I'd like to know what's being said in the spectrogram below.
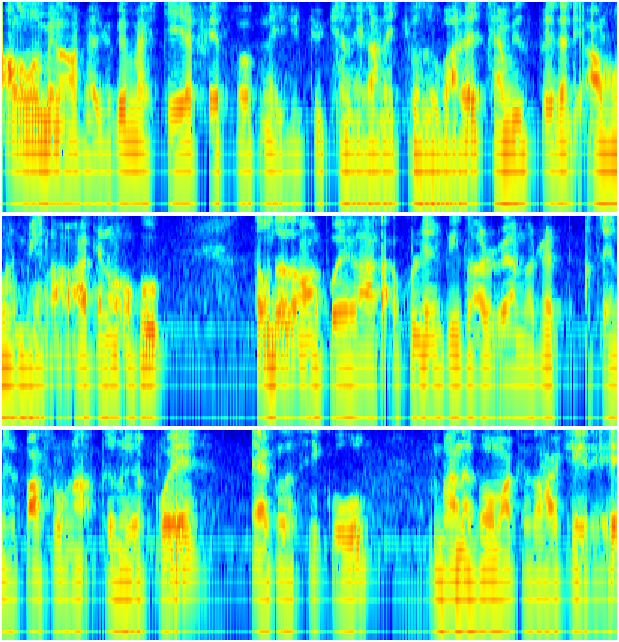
အားလုံးပဲမင်္ဂလာပါခင်ဗျာ UK Match Day ရဲ့ Facebook နဲ့ YouTube Channel ကနေကြိုဆိုပါရစေ Champions ပြည်သက်တွေအားလုံးလည်းမင်္ဂလာပါကျွန်တော်အခုသုံးသက်သောပွဲကဒါအခုလင်းပြီးသွား Real Madrid အသင်းနဲ့ Barcelona အသင်းတွေရဲ့ပွဲ El Clasico ဘာနာဘောမှာကစားခဲ့တယ်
